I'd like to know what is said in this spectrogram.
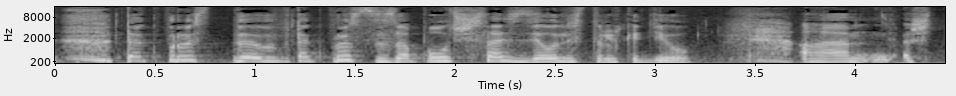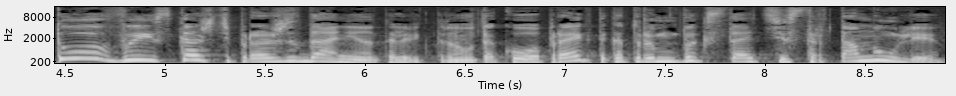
так, просто, так просто за полчаса сделали столько дел. А, что вы скажете про ожидания, Наталья Викторовна, такого проекта, которым вы, кстати, стартанули?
